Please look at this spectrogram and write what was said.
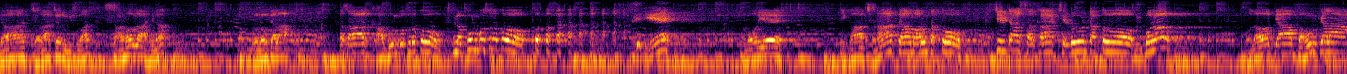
या चराचर विश्वात सामावला आहे ना बोलव त्याला. असा घाबरून बसू नको लपून बसू नको. ये. समोर ये. एका क्षणात त्याला मारून टाकतो. चिरटा सारखा चिरडून टाकतो. बोलव. बोलव त्या बहुरुप्याला.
